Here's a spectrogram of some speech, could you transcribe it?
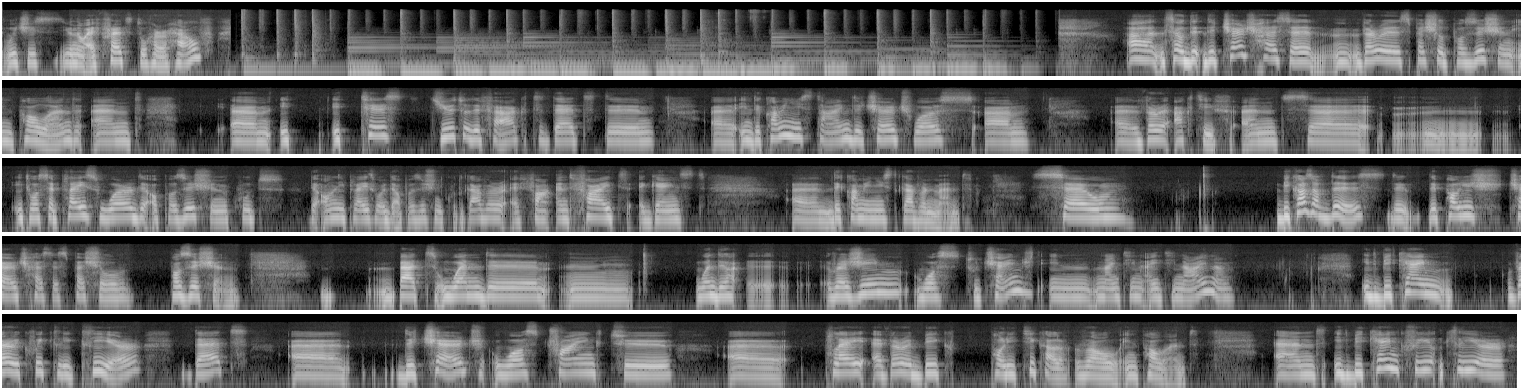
which is, you know, a threat to her health. Uh, so the, the church has a very special position in Poland and um, it, it is due to the fact that the, uh, in the communist time the church was um, uh, very active and uh, mm, it was a place where the opposition could the only place where the opposition could gather and fight against um, the communist government so because of this the, the Polish church has a special position. But when the um, when the uh, regime was to change in 1989, it became very quickly clear that uh, the church was trying to uh, play a very big political role in Poland. And it became clear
